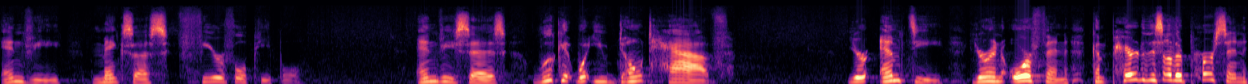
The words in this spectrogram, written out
Envy makes us fearful people. Envy says, Look at what you don't have. You're empty. You're an orphan. Compared to this other person,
